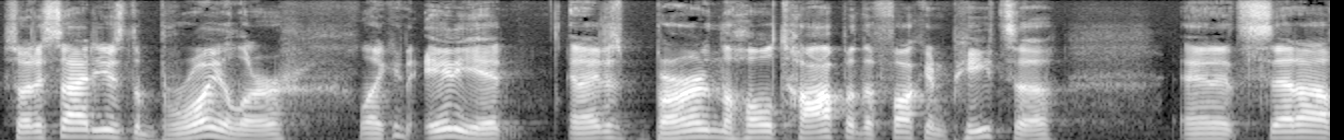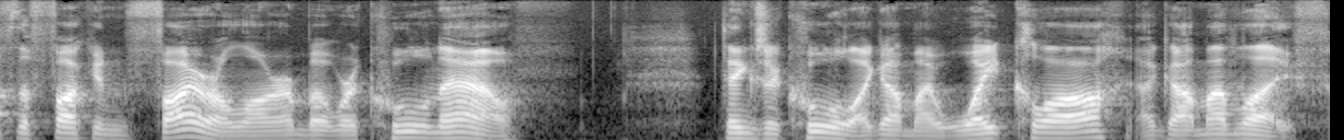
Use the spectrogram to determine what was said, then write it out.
so I decided to use the broiler like an idiot, and I just burned the whole top of the fucking pizza, and it set off the fucking fire alarm. But we're cool now. Things are cool. I got my white claw. I got my life.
